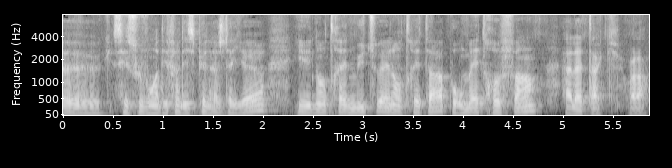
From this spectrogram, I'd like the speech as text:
euh, c'est souvent à des fins d'espionnage d'ailleurs, il y a une entraide mutuelle entre États pour mettre fin à l'attaque. Voilà.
